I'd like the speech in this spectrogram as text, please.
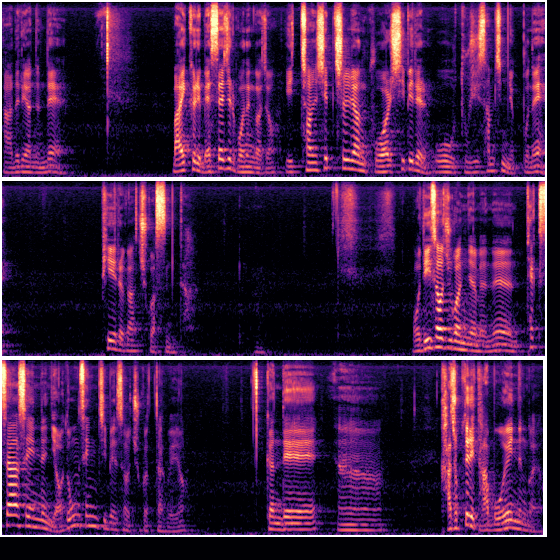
아들이었는데 마이클이 메시지를 보낸 거죠. 2017년 9월 11일 오후 2시 36분에 피에르가 죽었습니다. 어디서 죽었냐면은 텍사스에 있는 여동생 집에서 죽었다고요. 근데 어, 가족들이 다 모여 있는 거예요.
